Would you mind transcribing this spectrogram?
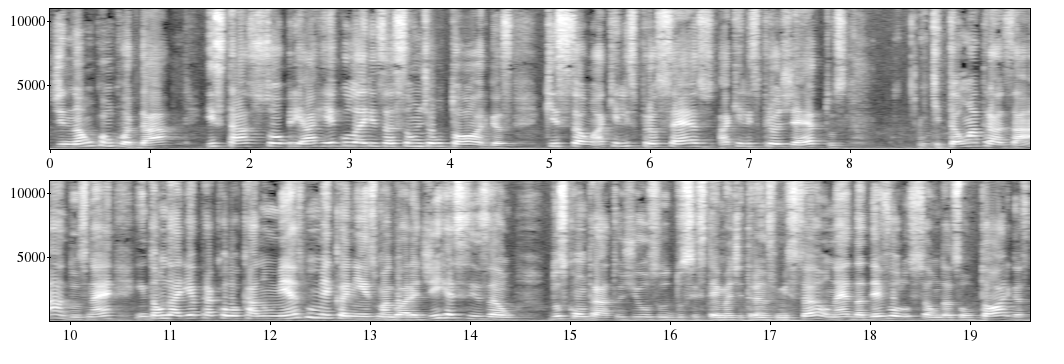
de não concordar, está sobre a regularização de outorgas, que são aqueles processos, aqueles projetos que estão atrasados, né? Então daria para colocar no mesmo mecanismo agora de rescisão dos contratos de uso do sistema de transmissão, né, da devolução das outorgas,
